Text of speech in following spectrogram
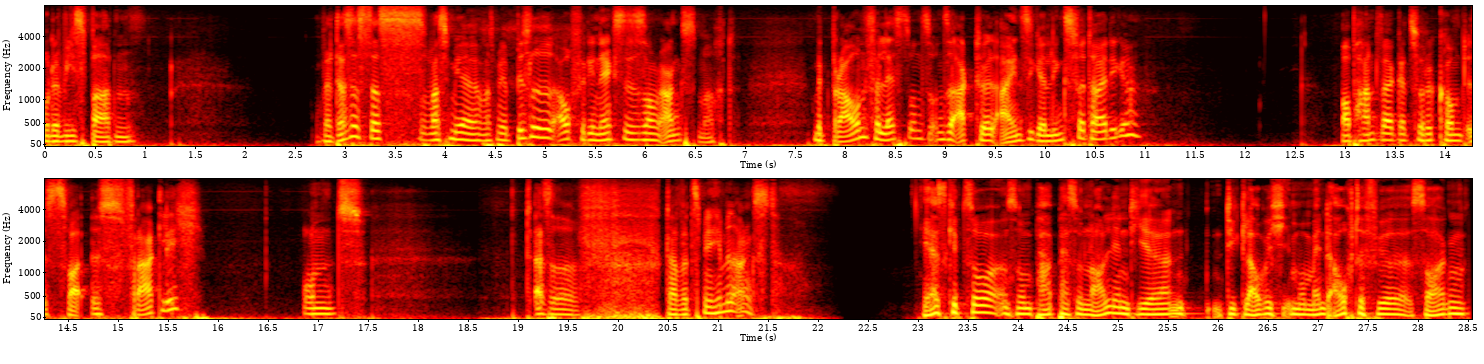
oder Wiesbaden. Weil das ist das, was mir, was mir ein bisschen auch für die nächste Saison Angst macht. Mit Braun verlässt uns unser aktuell einziger Linksverteidiger. Ob Handwerker zurückkommt, ist zwar ist fraglich. Und also da wird es mir Himmelangst. Ja, es gibt so, so ein paar Personalien, die, die glaube ich im Moment auch dafür sorgen,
